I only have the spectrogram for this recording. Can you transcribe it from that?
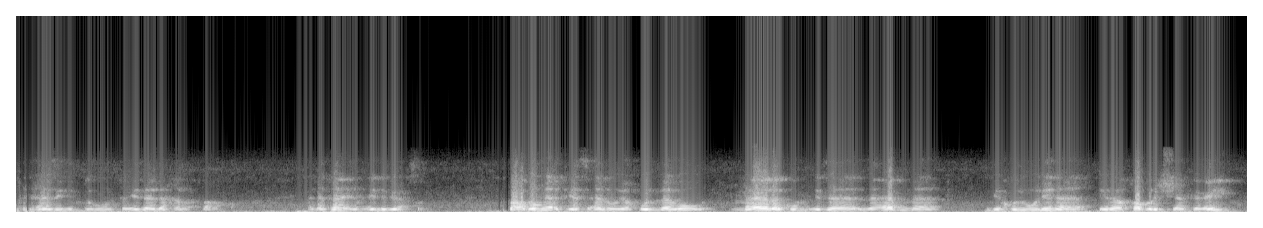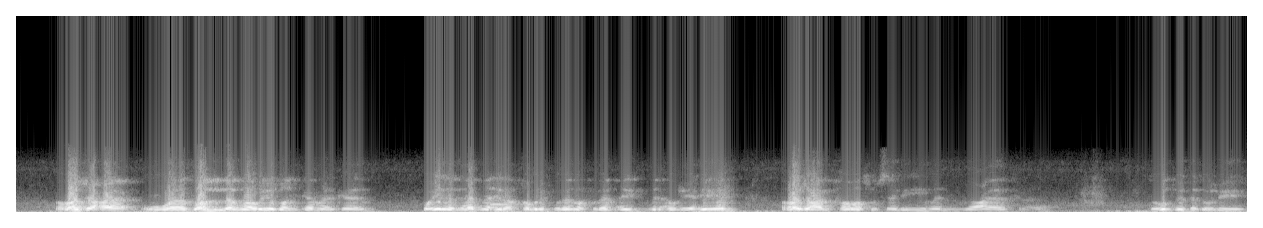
من هذه الدهون فإذا دخل احترق. هذا فاهم إيه اللي بيحصل؟ بعضهم يأتي يسأله يقول له ما لكم إذا ذهبنا بخيولنا إلى قبر الشافعي رجع وظل مريضا كما كان. وإذا ذهبنا إلى قبر فلان وفلان أي من أوليائهم رجع الفرس سليما معافى. ترد أنت تقول إيه؟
